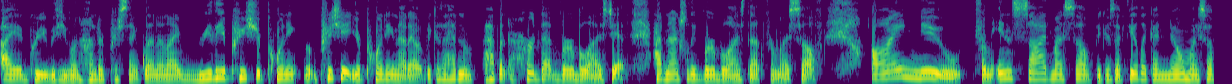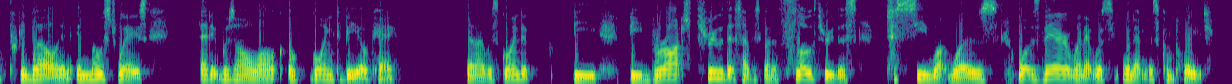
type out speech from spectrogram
I agree with you 100%, Glenn, and I really appreciate pointing appreciate your pointing that out because I hadn't haven't heard that verbalized yet. Hadn't actually verbalized that for myself. I knew from inside myself because I feel like I know myself pretty well in, in most ways that it was all, all going to be okay. That I was going to be be brought through this. I was going to flow through this to see what was what was there when it was when it was complete.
